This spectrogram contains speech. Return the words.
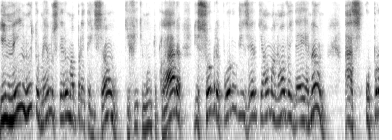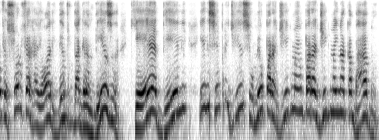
e nem muito menos ter uma pretensão, que fique muito clara, de sobrepor ou dizer que há uma nova ideia. Não. As, o professor Ferraioli, dentro da grandeza que é dele, ele sempre disse: o meu paradigma é um paradigma inacabado.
